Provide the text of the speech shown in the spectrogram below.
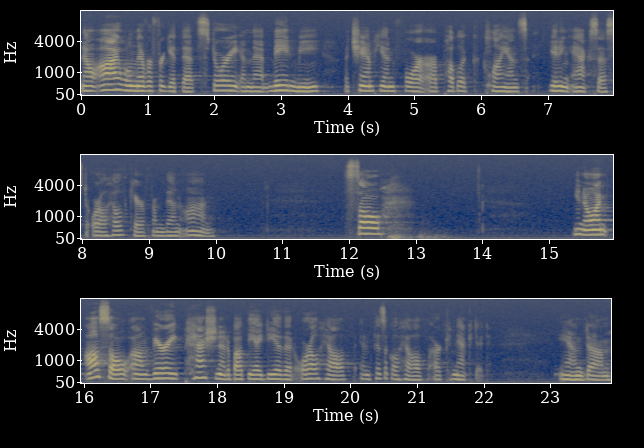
Now, I will never forget that story, and that made me a champion for our public clients getting access to oral health care from then on. So, you know, I'm also um, very passionate about the idea that oral health and physical health are connected. And um,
